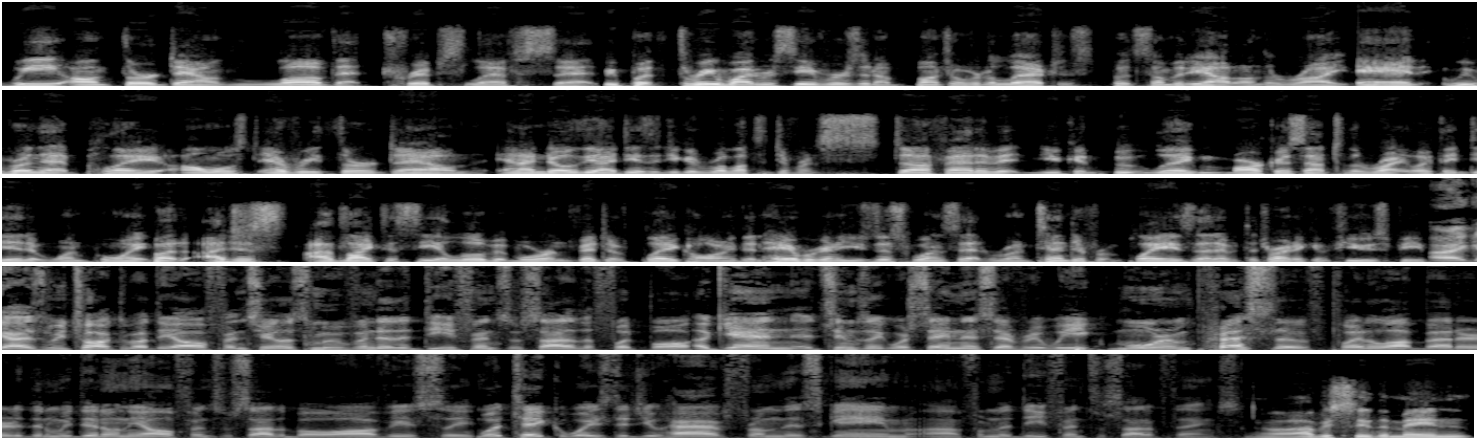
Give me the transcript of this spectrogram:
we on third down love that trips left set. We put three wide receivers and a bunch over the left and put somebody out on the right, and we run that play almost every third down. And I know the idea is that you can run lots of different stuff out of it. You can bootleg Marcus out to the right like they did at one point. But I just I'd like to see a little bit more inventive play calling than hey we're going to use this one set and run ten different plays that to try to confuse people. All right, guys, we talked about the offense here. Let's move into the defensive side of the football. Again, it seems like we're saying this every week. More impressive, played a lot better than we did on the offensive side of the ball. Obviously, what takeaways did you have from this game uh, from the defensive side of things? Well, obviously, the main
